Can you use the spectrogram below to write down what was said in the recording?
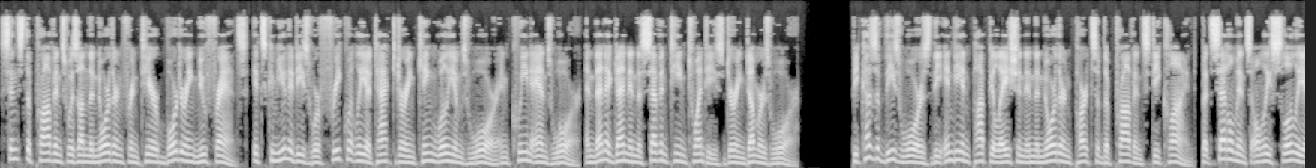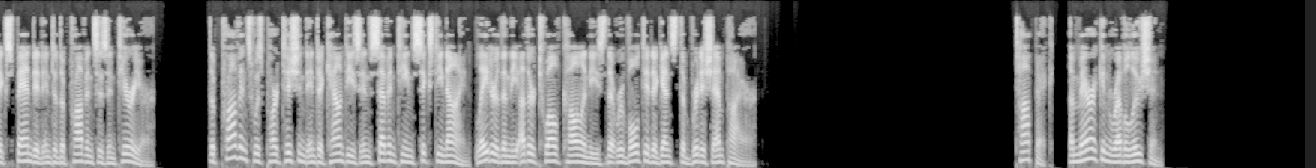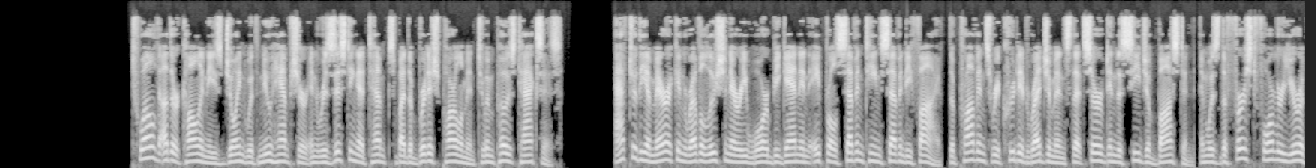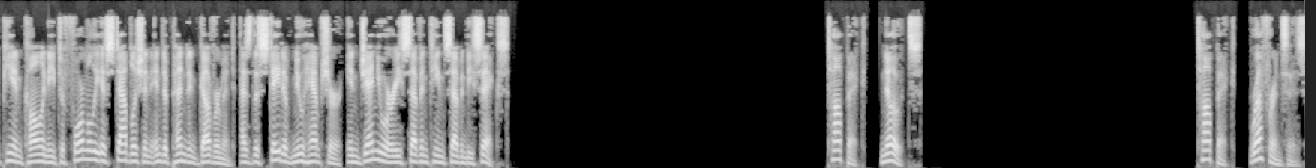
Since the province was on the northern frontier bordering New France, its communities were frequently attacked during King William's War and Queen Anne's War, and then again in the 1720s during Dummer's War. Because of these wars the Indian population in the northern parts of the province declined, but settlements only slowly expanded into the province's interior. The province was partitioned into counties in 1769, later than the other twelve colonies that revolted against the British Empire. American Revolution Twelve other colonies joined with New Hampshire in resisting attempts by the British Parliament to impose taxes. After the American Revolutionary War began in April 1775, the province recruited regiments that served in the Siege of Boston, and was the first former European colony to formally establish an independent government, as the state of New Hampshire, in January 1776. Notes. Topic. References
